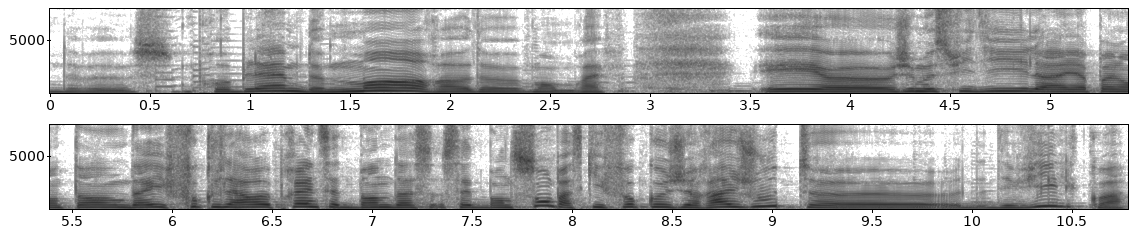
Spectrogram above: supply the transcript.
de problèmes, de morts, de bon bref. Et euh, je me suis dit, là, il n'y a pas longtemps, il faut que je la reprenne, cette bande, cette bande son, parce qu'il faut que je rajoute euh, des villes, quoi.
